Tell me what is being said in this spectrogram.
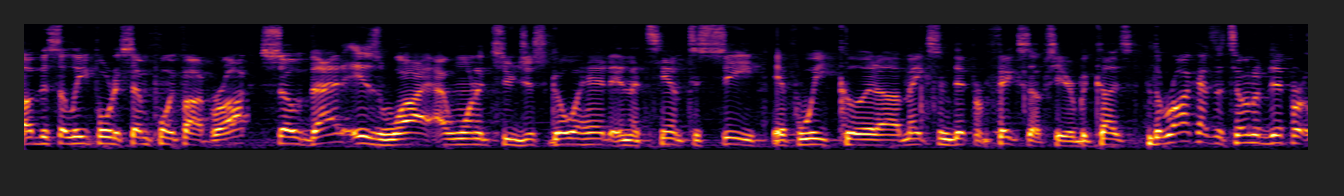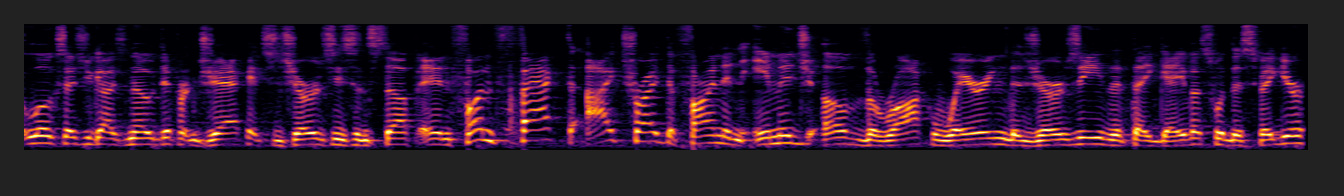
of this Elite 47.5 rock, so that is why I wanted to just go ahead and attempt to see if we could uh, make some different fix-ups here, because the rock has a ton of different looks, as you guys know, different jackets, jerseys, and stuff, and fun fact, I tried to find an image of the rock wearing the jersey that they gave us with this figure.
